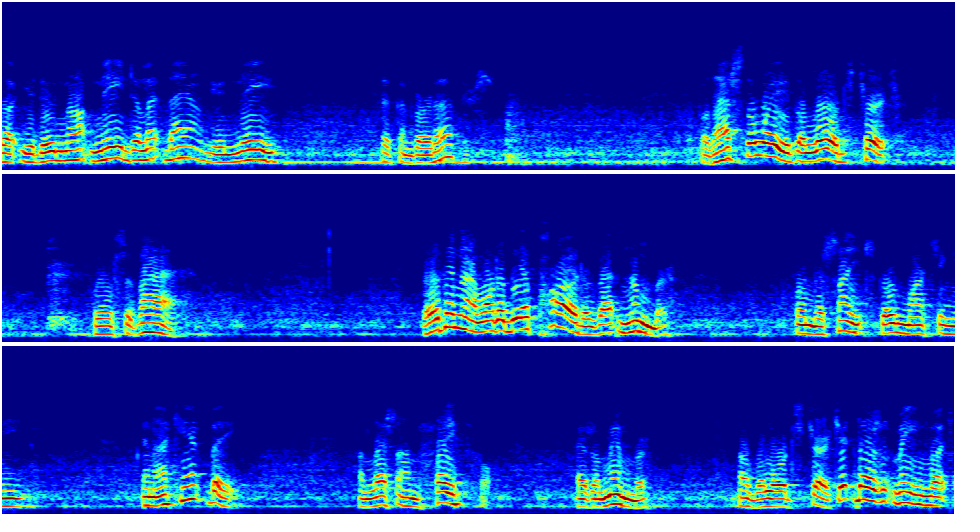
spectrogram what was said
But you do not need to let down. You need to convert others. Well, that's the way the Lord's church will survive. Brethren, I want to be a part of that number when the saints go marching in. And I can't be unless I'm faithful as a member of the Lord's church. It doesn't mean much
